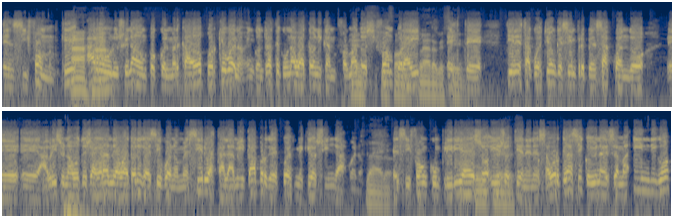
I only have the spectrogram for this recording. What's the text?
en sifón, que Ajá. ha revolucionado un poco el mercado, porque bueno, en contraste con un agua tónica en formato En de sifón, sifón, por ahí claro que sí. este, tiene esta cuestión que siempre pensás cuando eh, eh, abrís una botella grande de agua tónica y decís, bueno, me sirve hasta la mitad porque después me quedo sin gas. Bueno, Claro. el sifón cumpliría eso Y ellos tienen el sabor clásico y una que se llama índigo,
